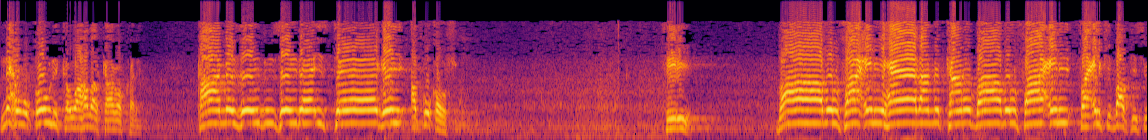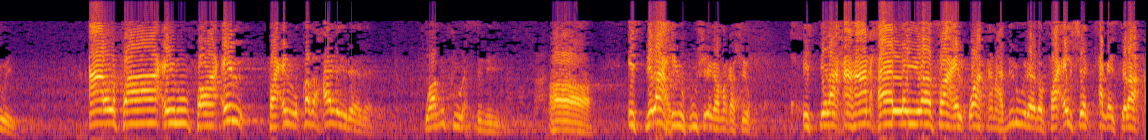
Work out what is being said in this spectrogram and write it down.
naxwu qowlika waa hadalkaagoo kale. Qaama zaydun zaydaa istaagay aad ku qawsho. Iriy baab lfaacili haadaa midkaanu baab lfaacili faacilkii baabkiisi weeye alfaacilu faacil faacil luqada xaa la yidhaahdaa waa midkii wax sameeyey. Isilaaxiyuu kuu sheegaa marka shiiku isilaax ahaan xaa la yidhaha faacil waa kana haddii lagu yihahdo faacil sheeg xagga isilaaxa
